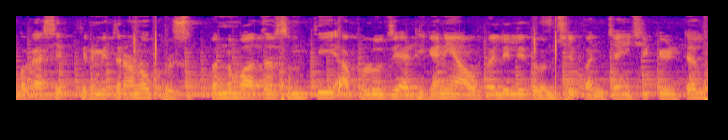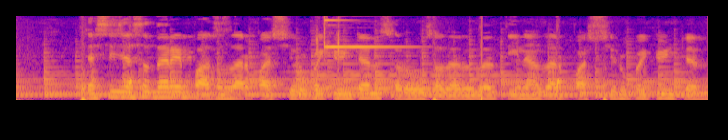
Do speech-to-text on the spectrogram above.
बघा शेतकरी मित्रांनो कृषी उत्पन्न बाजार समिती अकलूज या ठिकाणी अवकालेली दोनशे पंच्याऐंशी क्विंटल. जास्तीत जास्त दर आहे पाच हजार पाचशे रुपये क्विंटल सर्वसाधारण दर तीन हजार पाचशे रुपये क्विंटल.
